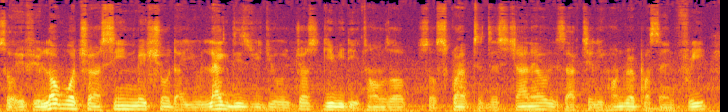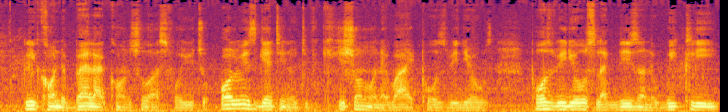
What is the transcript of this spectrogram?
so if you love what you are seeing make sure that you like this video. Just give it a thumbs up. Subscribe to this channel. It's actually 100% free. Click on the bell icon so as for you to always get a notification whenever i post videos. Post videos like this on a weekly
